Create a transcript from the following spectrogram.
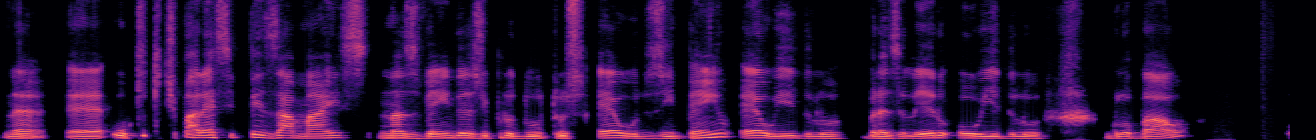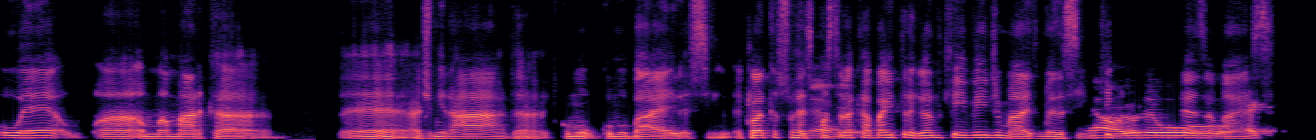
né? É, o que, que, te parece pesar mais nas vendas de produtos? É o desempenho? É o ídolo brasileiro ou ídolo global? Ou é uma, uma marca é, admirada, como, como Bayer, assim? É claro que a sua resposta é, vai acabar entregando quem vende mais, mas assim, não, o que, eu, pesa mais? É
